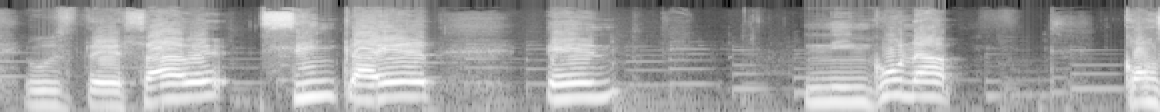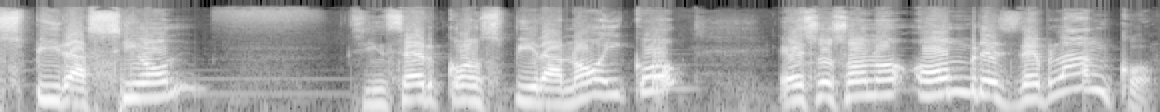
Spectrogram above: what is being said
Usted sabe, sin caer en ninguna conspiración, sin ser conspiranoico, esos son hombres de blanco.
